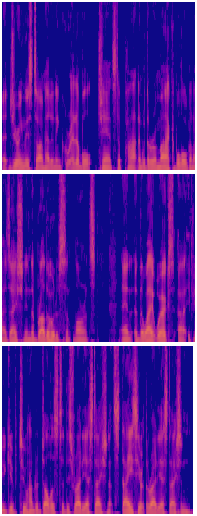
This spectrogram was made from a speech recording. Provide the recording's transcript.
uh, during this time had an incredible chance to partner with a remarkable organisation in the Brotherhood of St. Laurence. And the way it works, uh, if you give $200 to this radio station, it stays here at the radio station.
